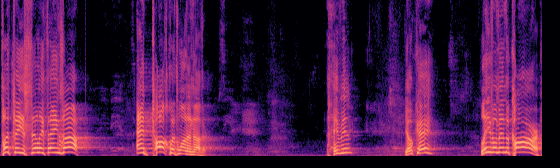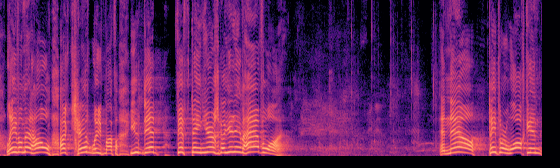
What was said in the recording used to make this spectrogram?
Put these silly things up and talk with one another. Amen? You okay? Leave them in the car. Leave them at home. I can't leave my phone. You did 15 years ago. You didn't even have one. And now people are walking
